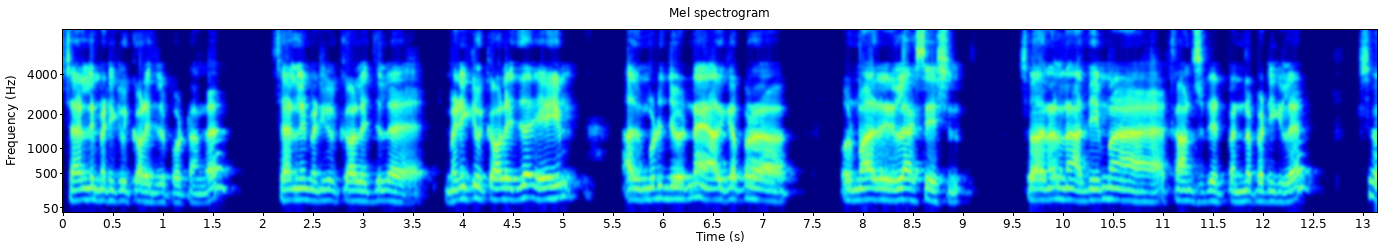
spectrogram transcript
ஸ்டான்லி மெடிக்கல் காலேஜில் போட்டாங்க. ஸ்டான்லி மெடிக்கல் காலேஜில் மெடிக்கல் காலேஜ் தான் எய்ம் அது முடிஞ்ச உடனே அதுக்கப்புறம் ஒரு மாதிரி ரிலாக்ஸேஷன் ஸோ அதனால் நான் அதிகமாக கான்சன்ட்ரேட் பண்ண படிக்கல. ஸோ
